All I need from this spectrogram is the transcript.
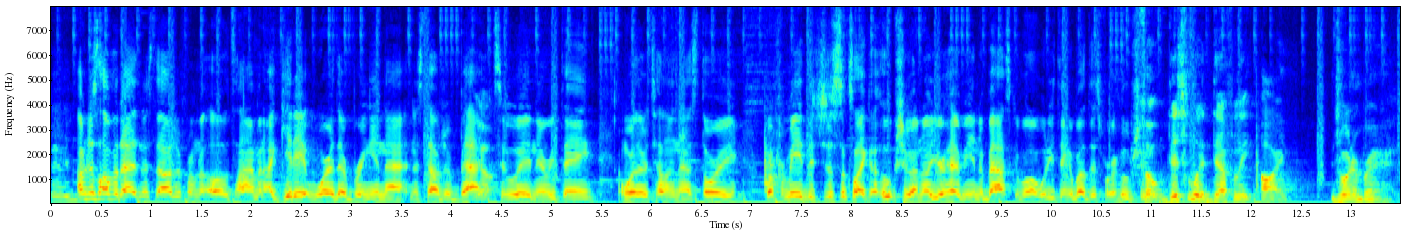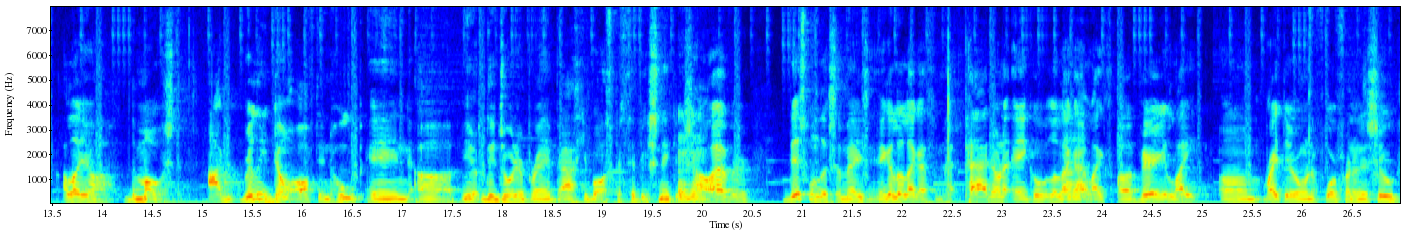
you. I'm just off of that nostalgia from the old time, and I get it where they're bringing that nostalgia back Yeah. to it and everything, and where they're telling that story. But for me, this just looks like a hoop shoe. I know you're heavy into basketball. What do you think about this for a hoop shoe? So this would definitely, all right, Jordan Brand. I love y'all the most. I really don't often hoop in uh, you know the Jordan Brand basketball specific sneakers. Mm-hmm. However, this one looks amazing. It look like I got some padding on the ankle. Look like I Uh-huh. got like a very light um, right there on the forefront of the shoe.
